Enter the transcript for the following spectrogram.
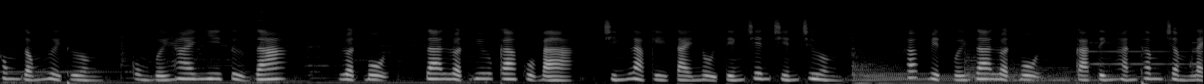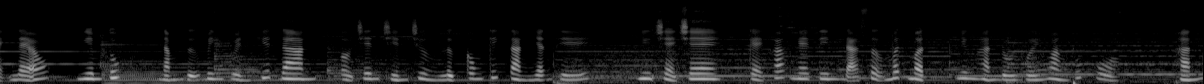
không giống người thường, cùng với hai nhi tử gia. Luật bội, gia luật hưu ca của bà, chính là kỳ tài nổi tiếng trên chiến trường. Khác biệt với gia luật bội, cá tính hắn thâm trầm lạnh lẽo, nghiêm túc, nắm giữ binh quyền khiết đan, ở trên chiến trường lực công kích tàn nhẫn thế. Như trẻ tre, kẻ khác nghe tin đã sợ mất mật, nhưng hắn đối với hoàng thúc của hắn,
